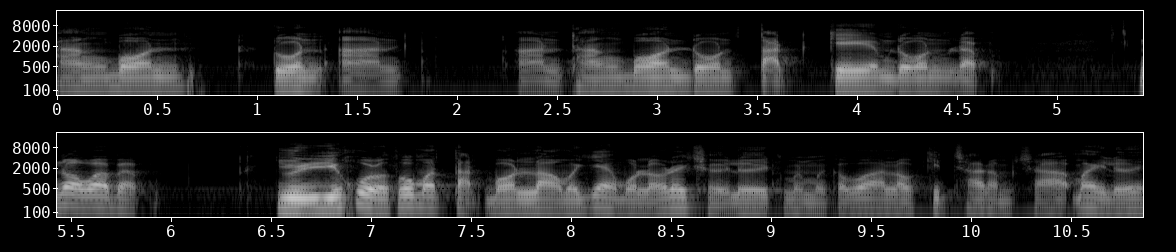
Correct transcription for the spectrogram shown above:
ทางบอล โดนอ่านอ่านทางบอล โดนตัดเกม โดนแบบ นอกว่าแบบอยู่ดีๆคู่ต่อสู้มาตัดบอลเรา มาแย่งบอลเราได้เฉยเลย มันเหมือนกับว่าเราคิดช้าทำช้าไม่เลย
